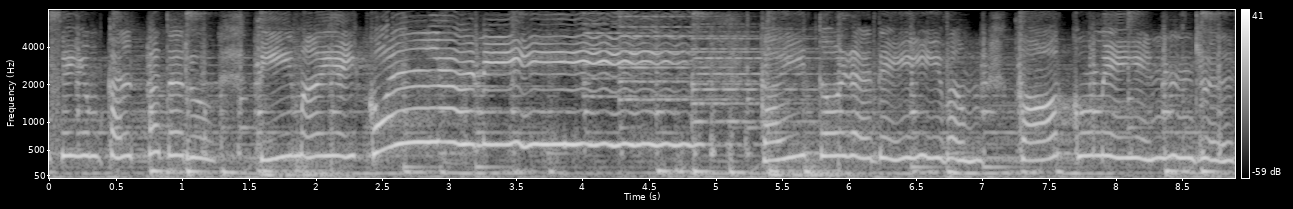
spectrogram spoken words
செய்யும் கல்பதரு தீமையை கொல்ல நீ. கைத்தொழ தெய்வம் காக்குமே என்று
